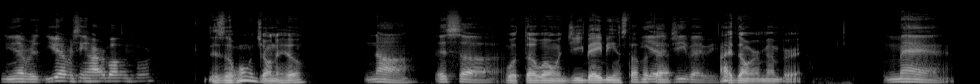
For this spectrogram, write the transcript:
You never you ever seen Hardball before? This is the one with Jonah Hill Nah, it's uh with the one with G Baby and stuff like that? yeah that. G baby. I don't remember it. Man,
